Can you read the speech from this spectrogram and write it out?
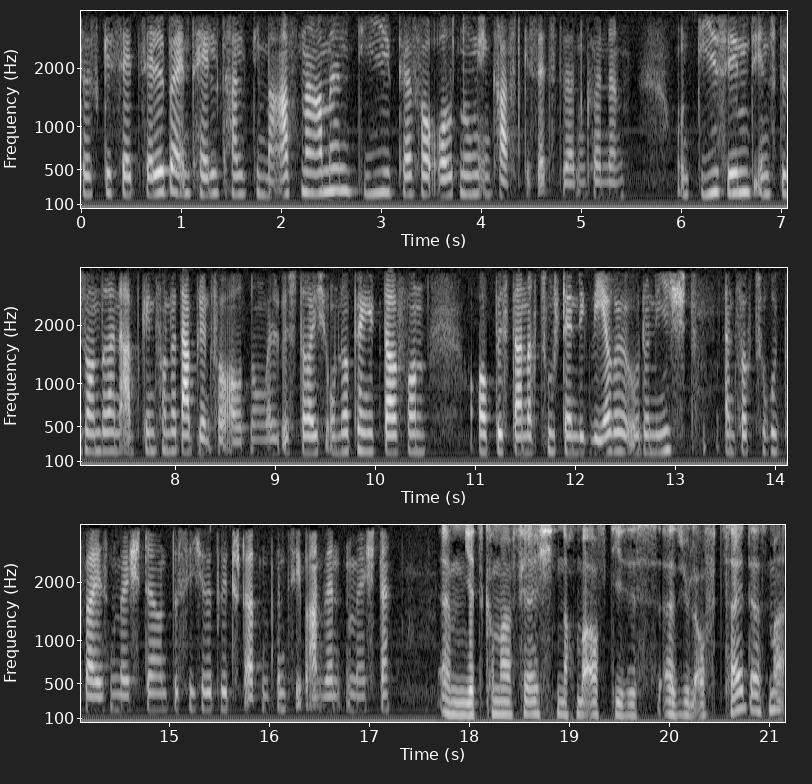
Das Gesetz selber enthält halt die Maßnahmen, die per Verordnung in Kraft gesetzt werden können. Und die sind insbesondere ein Abgehen von der Dublin-Verordnung, weil Österreich unabhängig davon, ob es danach zuständig wäre oder nicht, einfach zurückweisen möchte und das sichere Drittstaatenprinzip anwenden möchte. Ähm, jetzt kommen wir vielleicht nochmal auf dieses Asyl auf Zeit erstmal.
